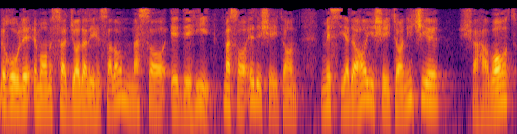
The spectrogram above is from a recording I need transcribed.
به قول امام سجاد علیه السلام مساعدهی مساعد شیطان. مسیده های شیطانی چیه؟ شهوات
